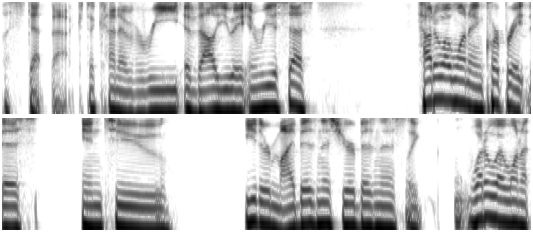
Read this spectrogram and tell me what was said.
a step back to kind of reevaluate and reassess how do I want to incorporate this into either my business, your business, like what do I want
